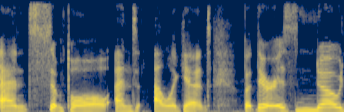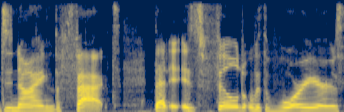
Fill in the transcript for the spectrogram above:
and simple and elegant. But there is no denying the fact that it is filled with warriors,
